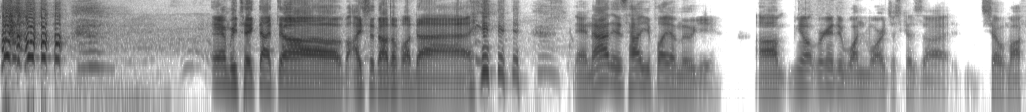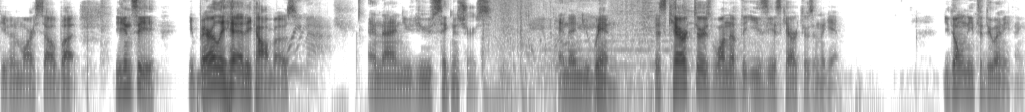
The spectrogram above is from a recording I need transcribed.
and we take that dub. I should not have won that. and that is how you play Imugi. Um, you know, we're gonna do one more just because uh, show him off even more so. But you can see you barely hit any combos, and then you use signatures, and then you win. This character is one of the easiest characters in the game. You don't need to do anything.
